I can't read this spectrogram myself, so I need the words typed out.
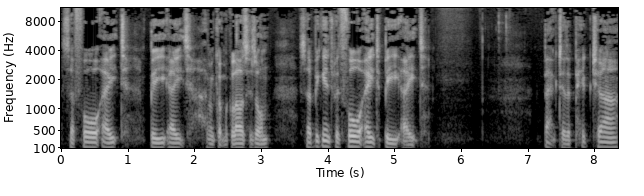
So 48B8. I haven't got my glasses on. So it begins with 48B8. Back to the picture.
